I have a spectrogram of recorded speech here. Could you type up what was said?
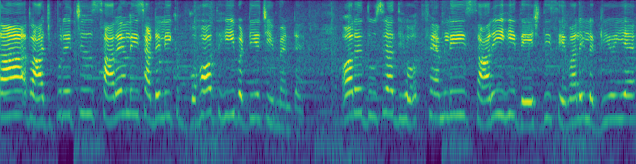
ਤਾਂ ਰਾਜਪੁਰੇ ਚ ਸਾਰਿਆਂ ਲਈ, ਸਾਡੇ ਲਈ ਇੱਕ ਬਹੁਤ ਹੀ ਵੱਡੀ ਅਚੀਵਮੈਂਟ ਹੈ। ਔਰ ਦੂਸਰਾ ਦਿਹੋਤ ਫੈਮਿਲੀ ਸਾਰੀ ਹੀ ਦੇਸ਼ ਦੀ ਸੇਵਾ ਲਈ ਲੱਗੀ ਹੋਈ ਹੈ।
